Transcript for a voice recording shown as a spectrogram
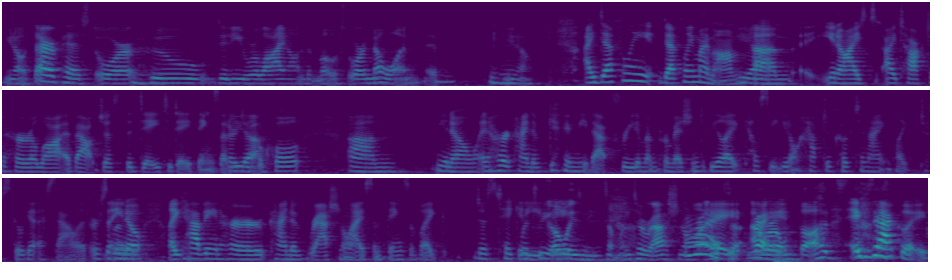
you know, a therapist, or mm-hmm. who did you rely on the most, or no one, if mm-hmm. you know? I definitely, definitely my mom. Yeah. Um, you know, I, I talk to her a lot about just the day to day things that are yeah. difficult. Um, you know, and her kind of giving me that freedom and permission to be like, Kelsey, you don't have to cook tonight. Like, just go get a salad or something, right. you know, like having her kind of rationalize some things of like, just take it Which easy. we always need someone to rationalize right, our right. own thoughts. exactly.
